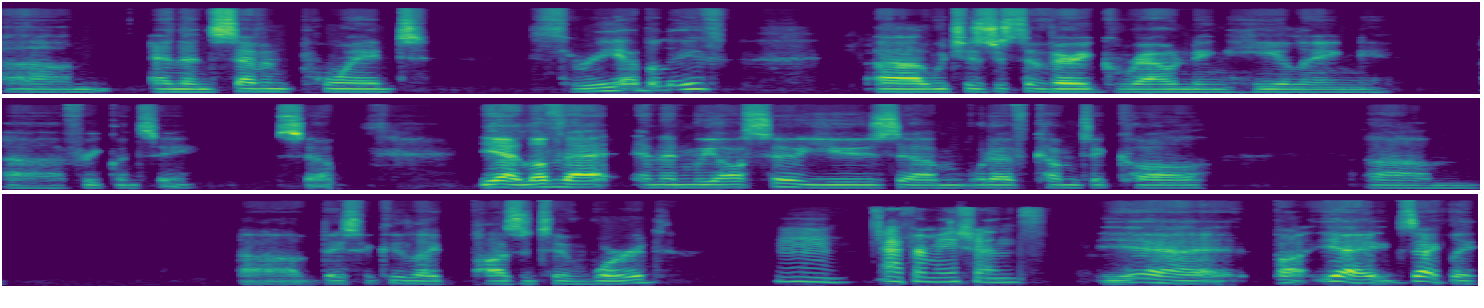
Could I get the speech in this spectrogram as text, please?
um, and then 7.3, I believe, uh, which is just a very grounding, healing uh, frequency. So, yeah, I love that. And then we also use um, what I've come to call um, uh, basically like positive word mm, affirmations. Yeah, yeah, exactly.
